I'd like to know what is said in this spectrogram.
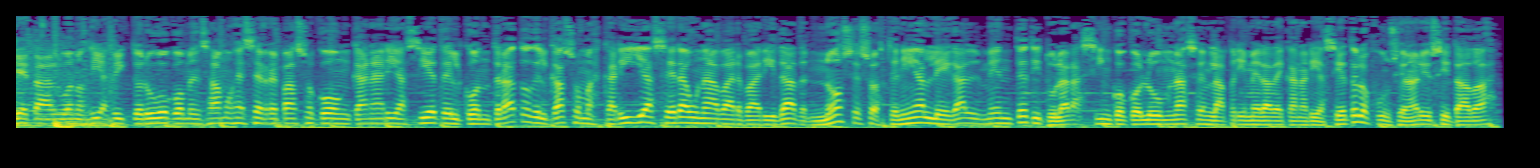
¿Qué tal? Buenos días, Víctor Hugo. Comenzamos ese repaso con Canarias 7. El contrato del caso Mascarillas era una barbaridad. No se sostenía legalmente titular a cinco columnas en la primera de Canarias 7. Los funcionarios citadas,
